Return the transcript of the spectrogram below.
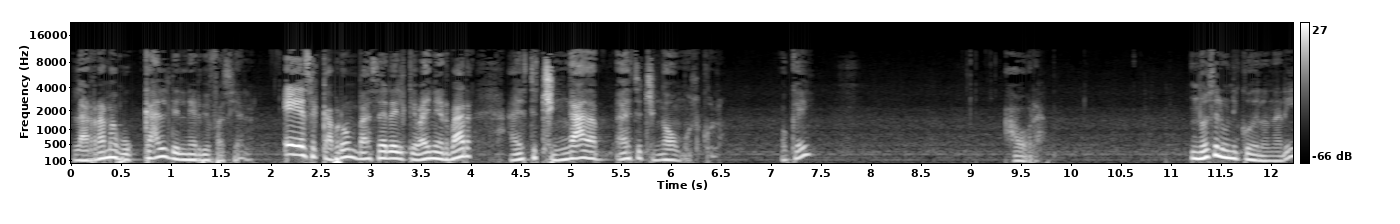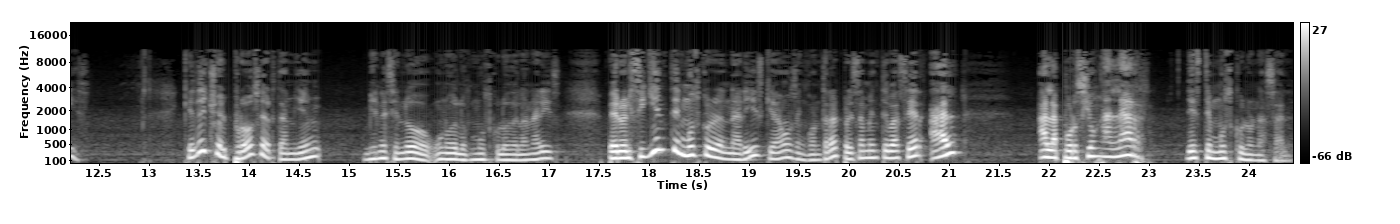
La rama bucal del nervio facial. Ese cabrón va a ser el que va a enervar a este chingada, a este chingado músculo. ¿Ok? Ahora, no es el único de la nariz. Que de hecho el prócer también viene siendo uno de los músculos de la nariz. Pero el siguiente músculo de la nariz que vamos a encontrar precisamente va a ser al, a la porción alar de este músculo nasal.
